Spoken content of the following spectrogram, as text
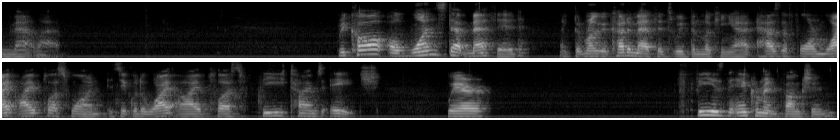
in MATLAB. Recall a one-step method like the Runge-Kutta methods we've been looking at, has the form yi plus 1 is equal to yi plus phi times h, where phi is the increment function,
